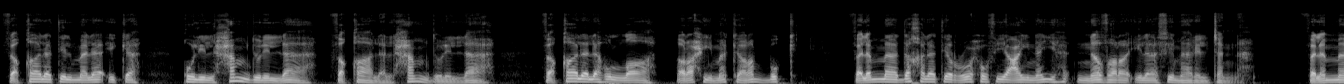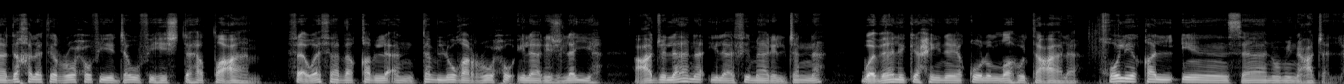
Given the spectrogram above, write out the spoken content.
فقالت الملائكة قل الحمد لله. فقال الحمد لله. فقال له الله رحمك ربك. فلما دخلت الروح في عينيه نظر إلى ثمار الجنة. فلما دخلت الروح في جوفه اشتهى الطعام. فوثب قبل أن تبلغ الروح إلى رجليه عجلان إلى ثمار الجنة وذلك حين يقول الله تعالى خلق الإنسان من عجل.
